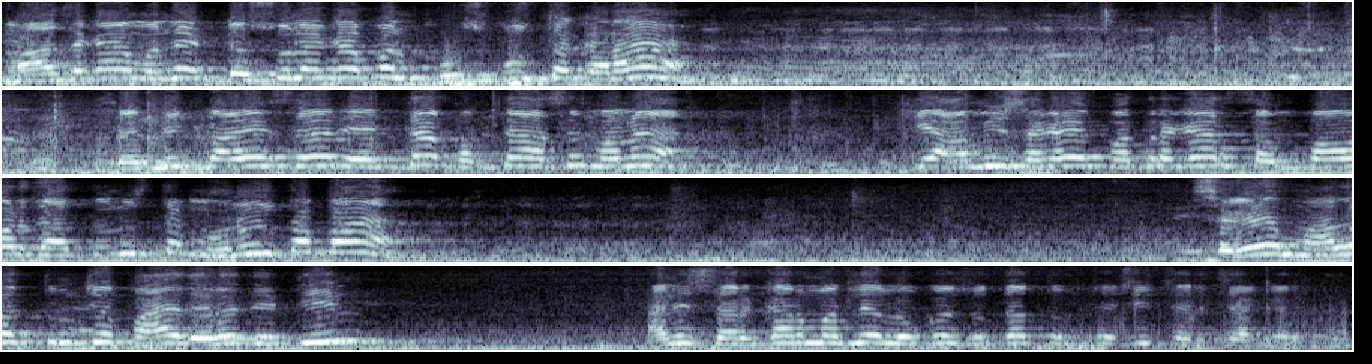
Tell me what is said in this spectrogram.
माझं काय म्हणणं डसू नका पण फुसफुस तर करा. संदीप काळे सर एकदा फक्त असं म्हणा की आम्ही सगळे पत्रकार संपावर जातो नुसतं म्हणून तर पहा. सगळे मालक तुमचे पाय धरत येतील आणि सरकारमधले लोक सुद्धा तुमच्याशी चर्चा करतात.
